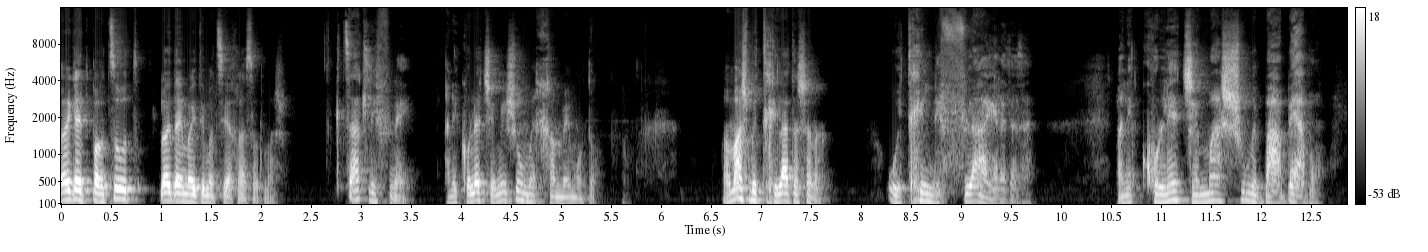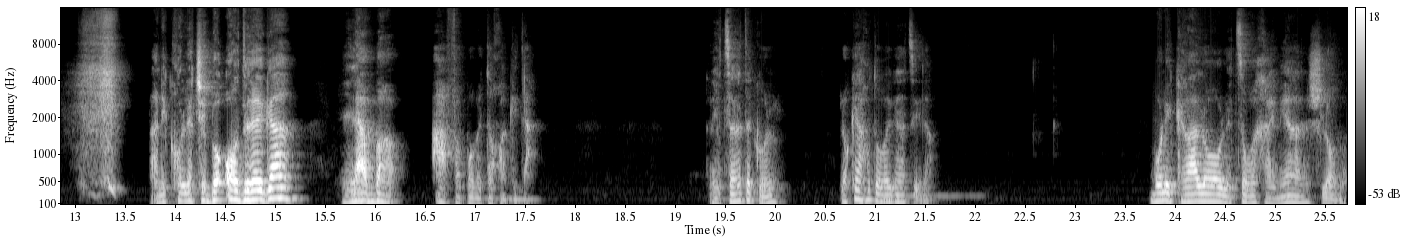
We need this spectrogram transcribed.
ברגע ההתפרצות, לא יודע אם הייתי מצליח לעשות משהו. קצת לפני, אני קולט שמישהו מחמם אותו. ממש בתחילת השנה. הוא התחיל נפלא, הילד הזה. ואני קולט שמשהו מבעבע בו. ואני קולט שבעוד רגע, לבה עפה פה בתוך הכיתה. אני עוצר את הכל, לוקח אותו רגע הצידה. בוא נקרא לו לצורך העניין שלמה.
